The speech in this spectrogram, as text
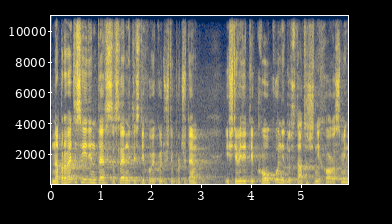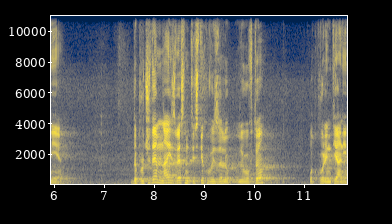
Направете си един тест със следните стихове, които ще прочетем и ще видите колко недостатъчни хора сме ние. Да прочетем най-известните стихове за любовта от Коринтияни.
